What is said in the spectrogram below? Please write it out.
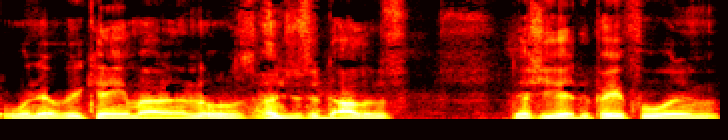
whenever it came out. I know it was hundreds of dollars that she had to pay for it. And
